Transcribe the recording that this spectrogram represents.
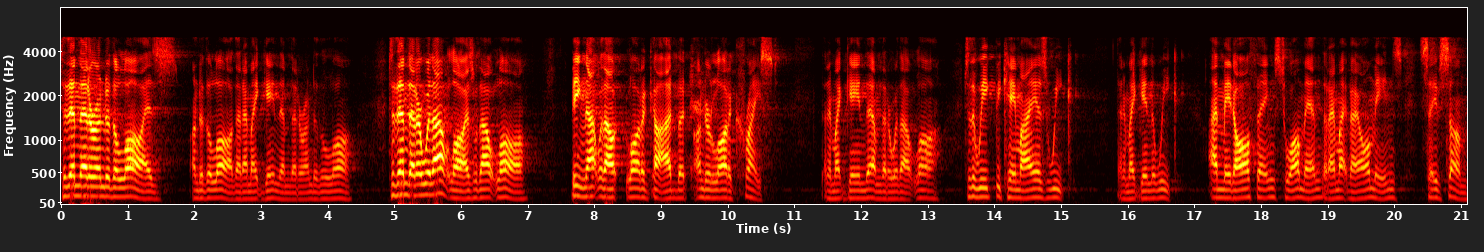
To them that are under the law, as under the law, that I might gain them that are under the law. To them that are without law, as without law, being not without law to God, but under law to Christ, that I might gain them that are without law. To the weak became I as weak, that I might gain the weak. I made all things to all men, that I might by all means save some.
